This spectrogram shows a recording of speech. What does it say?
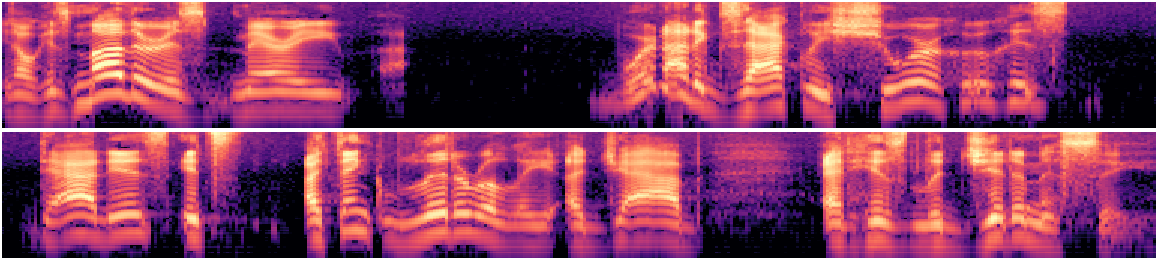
you know, his mother is Mary. We're not exactly sure who his dad is, it's, I think, literally a jab at his legitimacy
